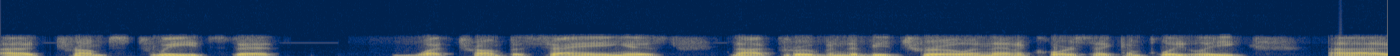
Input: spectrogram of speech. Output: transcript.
uh, Trump's tweets that what Trump is saying is not proven to be true. And then, of course, they completely uh,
